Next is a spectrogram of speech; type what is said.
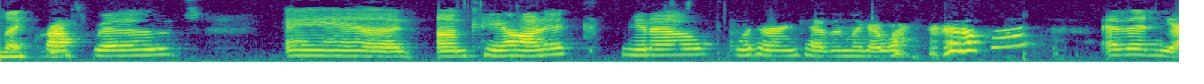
like Crossroads and um Chaotic, you know, with her and Kevin. Like I watched that a lot, and then yeah.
